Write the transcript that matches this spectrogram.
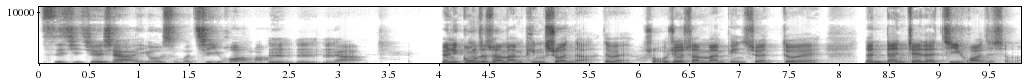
自己接下来有什么计划吗？嗯嗯嗯，对啊，因为你工作算蛮平顺的啊，对不对？说我觉得算蛮平顺，对。那那你接下来的计划是什么？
